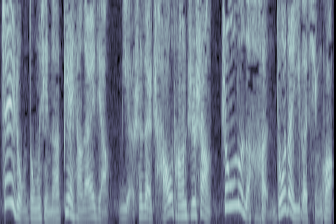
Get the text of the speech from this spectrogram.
这种东西呢，变相来讲也是在朝堂之上争论了很多的一个情况。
